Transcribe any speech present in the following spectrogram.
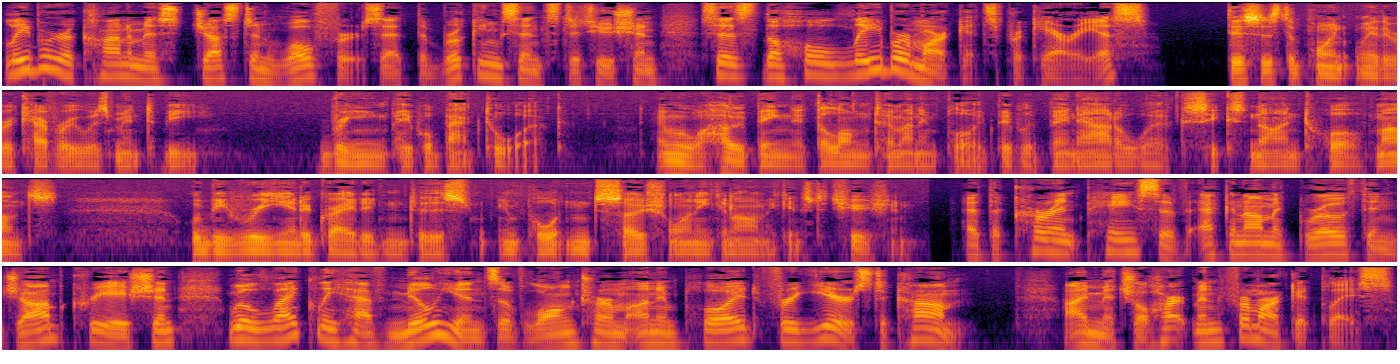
Labor economist Justin Wolfers at the Brookings Institution says the whole labor market's precarious. This is the point where the recovery was meant to be bringing people back to work. And we were hoping that the long term unemployed, people who'd been out of work six, nine, 12 months, would be reintegrated into this important social and economic institution. At the current pace of economic growth and job creation, we'll likely have millions of long term unemployed for years to come. I'm Mitchell Hartman for Marketplace.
